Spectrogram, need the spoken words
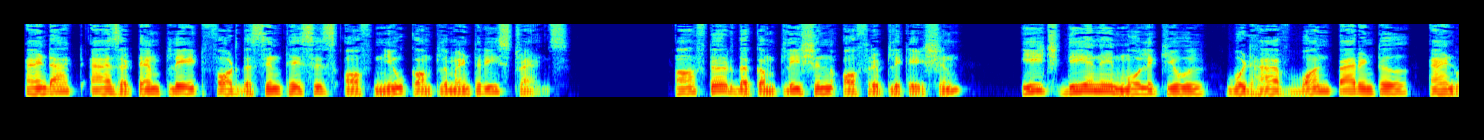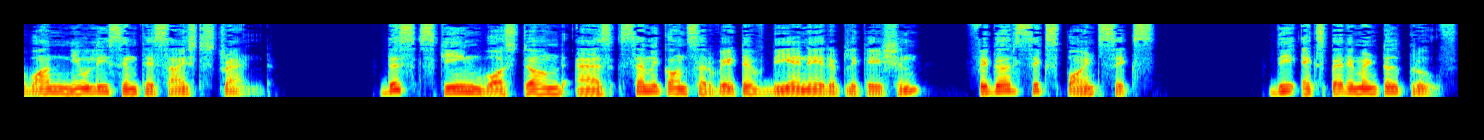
and act as a template for the synthesis of new complementary strands. After the completion of replication, each DNA molecule would have one parental and one newly synthesized strand. This scheme was termed as semi-conservative DNA replication, figure 6.6. The experimental proof.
